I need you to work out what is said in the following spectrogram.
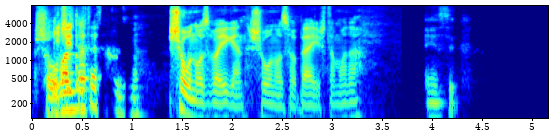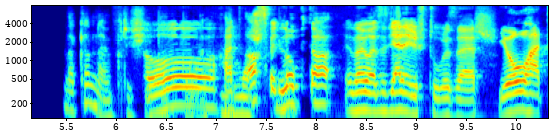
Kicsit- hozzá? Sónozva, igen, sónozva beírtam oda. Nézzük. Nekem nem frissítettem. Ó, hát Most az, hogy lopta, na jó, ez egy erős túlzás. Jó, hát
